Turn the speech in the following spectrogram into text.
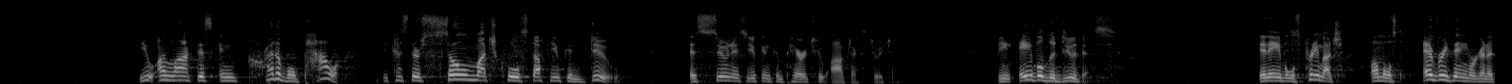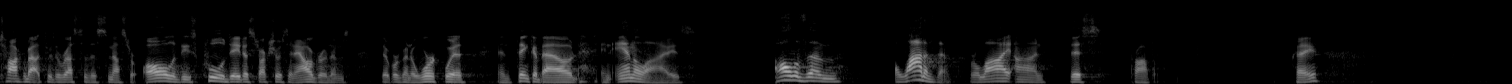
you unlock this incredible power because there's so much cool stuff you can do as soon as you can compare two objects to each other. Being able to do this enables pretty much almost everything we're gonna talk about through the rest of the semester. All of these cool data structures and algorithms that we're gonna work with and think about and analyze, all of them, a lot of them, rely on this property. Okay?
